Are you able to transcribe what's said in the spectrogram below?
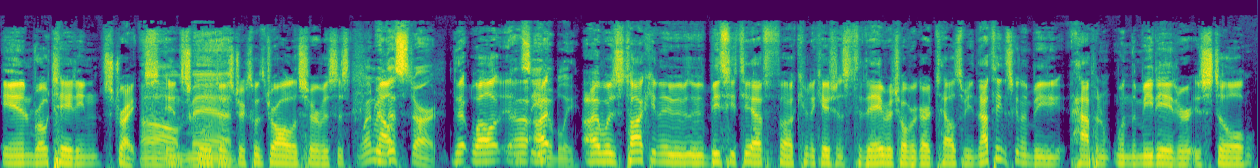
in rotating strikes Oh, in school man. districts, withdrawal of services. when would Now, this start? that, well, uh. I, I was talking to BCTF uh, Communications today. Rich Overgaard tells me nothing's going to be happen when the mediator is still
